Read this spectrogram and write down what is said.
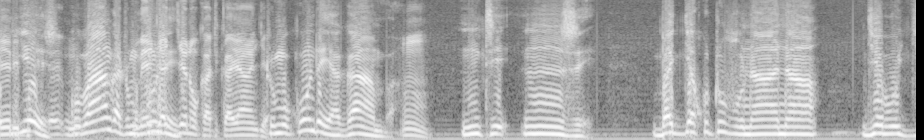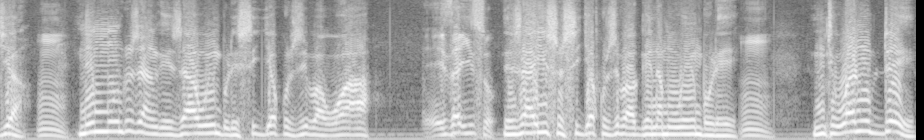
eri yes eh, kubanga General kati kayanja. tumukunde yagamba Mm. nti nze bajja kutuvunaana gye bujja. Mm. nemundu zange ezawembule sijja kuzibawa eza iso ezayiso sijja kuzibawa genda mu wembule. Mm. nti wanudde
